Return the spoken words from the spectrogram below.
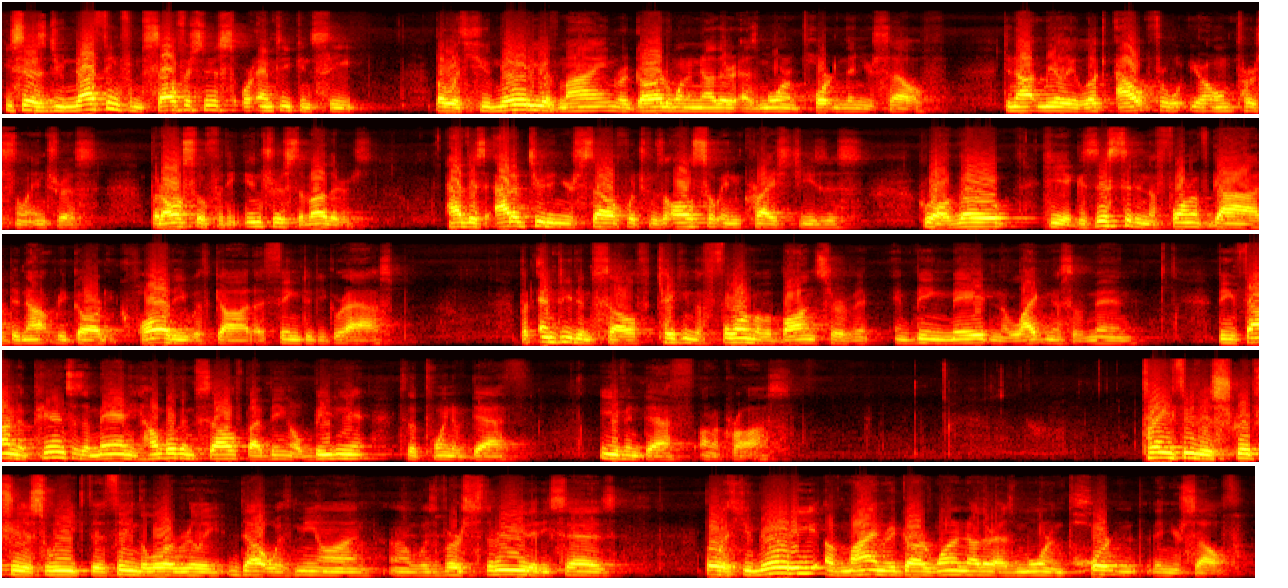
He says, Do nothing from selfishness or empty conceit but with humility of mind, regard one another as more important than yourself. Do not merely look out for your own personal interests, but also for the interests of others. Have this attitude in yourself, which was also in Christ Jesus, who, although he existed in the form of God, did not regard equality with God a thing to be grasped, but emptied himself, taking the form of a bondservant and being made in the likeness of men. Being found in appearance as a man, he humbled himself by being obedient to the point of death even death on a cross. Praying through this scripture this week, the thing the Lord really dealt with me on uh, was verse 3 that he says, But with humility of mind, regard one another as more important than yourself.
